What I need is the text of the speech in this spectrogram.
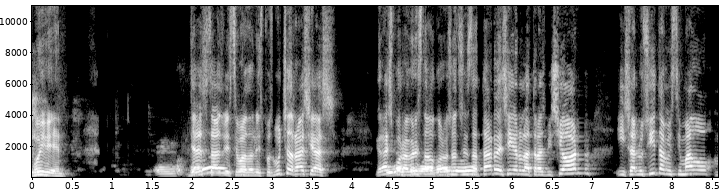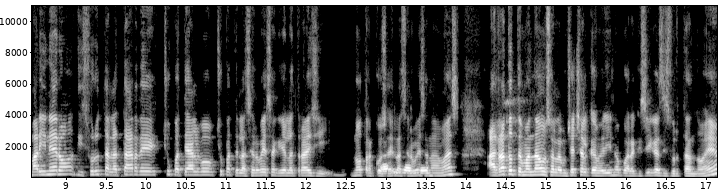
muy bien. Ya estás, mi estimado Luis. Pues muchas gracias. Gracias por haber estado con nosotros esta tarde. Síguenos la transmisión. Y saludcita, mi estimado marinero. Disfruta la tarde. Chúpate algo. Chúpate la cerveza que ya la traes y no otra cosa, ¿eh? la cerveza nada más. Al rato te mandamos a la muchacha al camerino para que sigas disfrutando, ¿eh?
